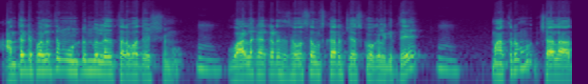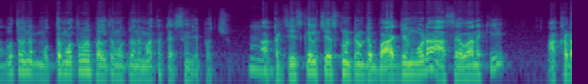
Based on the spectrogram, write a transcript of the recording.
అంతటి ఫలితం ఉంటుందో లేదో తర్వాత విషయము. వాళ్ళకి అక్కడ శవ సంస్కారం చేసుకోగలిగితే మాత్రం చాలా అద్భుతమైన ఉత్తమోత్తమైన ఫలితం ఉంటుంది మాత్రం ఖచ్చితంగా చెప్పొచ్చు. అక్కడ తీసుకెళ్ళి చేసుకున్నటువంటి భాగ్యం కూడా ఆ శవానికి అక్కడ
